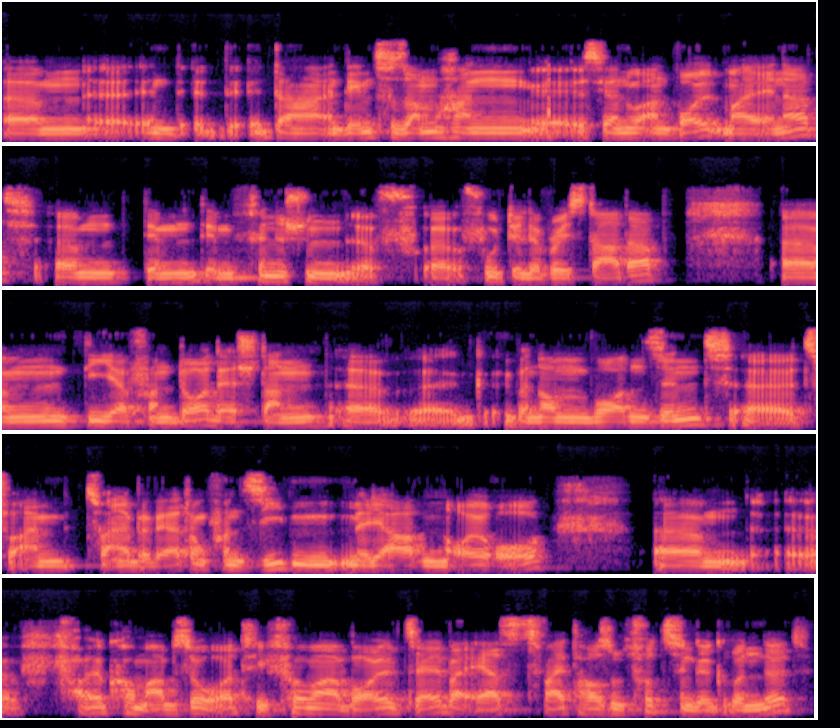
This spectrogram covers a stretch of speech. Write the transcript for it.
Ähm, in, da in dem Zusammenhang ist ja nur an Volt mal erinnert, ähm, dem, dem finnischen äh, Food Delivery Startup, die ja von DoorDash dann äh, übernommen worden sind zu, einem, zu einer Bewertung von sieben Milliarden Euro ähm, äh, vollkommen absurd. Die Firma Volt selber erst 2014 gegründet,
